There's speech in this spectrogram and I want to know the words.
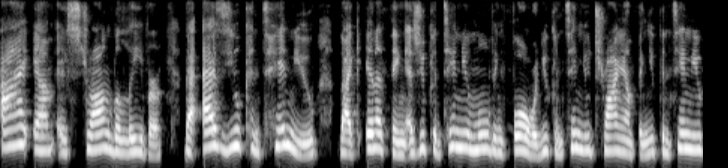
I am a strong believer that as you continue, like in a thing, as you continue moving forward, you continue triumphing, you continue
